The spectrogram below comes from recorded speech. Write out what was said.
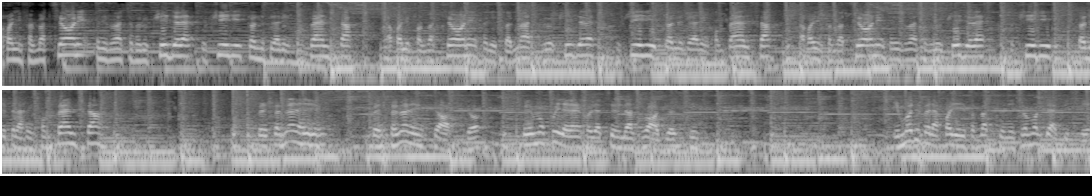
quale informazioni che ti permette per uccidere, uccidi, torni per la ricompensa, quale informazioni che ti permette per uccidere, uccidi, torni per la ricompensa, quale informazioni che ti permette per uccidere, uccidi, torni per la ricompensa. Per tornare, per tornare in chiostro, vedremo qui l'elenco di azioni da svolgersi i modi per raccogliere informazioni sono molteplici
